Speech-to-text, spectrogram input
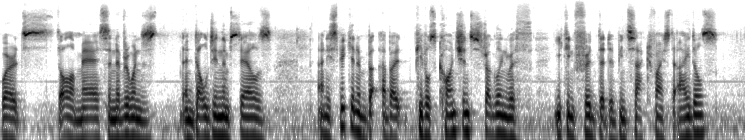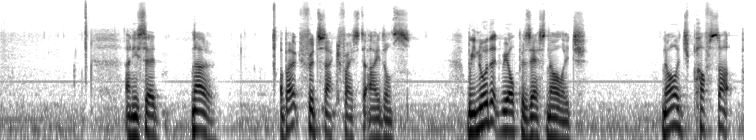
where it's all a mess and everyone's indulging themselves. And he's speaking ab- about people's conscience struggling with eating food that had been sacrificed to idols. And he said, Now, about food sacrificed to idols, we know that we all possess knowledge. Knowledge puffs up,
